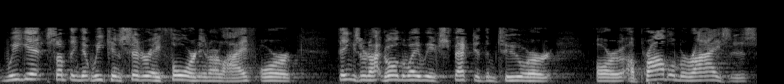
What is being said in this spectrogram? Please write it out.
we get something that we consider a thorn in our life, or things are not going the way we expected them to, or or a problem arises,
